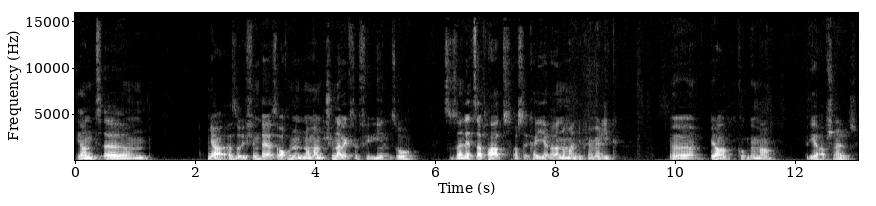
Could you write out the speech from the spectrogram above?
Ja, und, ähm, ja, also ich finde, der ist auch ein, nochmal ein schöner Wechsel für ihn. So so sein letzter Part aus der Karriere nochmal in die Premier League. Äh, ja, gucken wir mal, wie er abschneidet.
